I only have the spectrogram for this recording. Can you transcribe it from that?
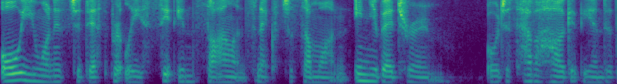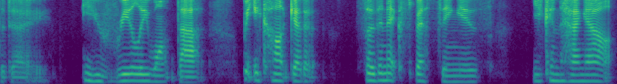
all you want is to desperately sit in silence next to someone in your bedroom or just have a hug at the end of the day. You really want that, but you can't get it. So the next best thing is you can hang out.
